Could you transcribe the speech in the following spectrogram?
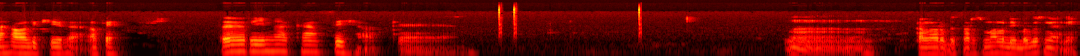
Nah kalau dikira oke. Okay. terima kasih. Oke. Okay. hmm kalau besar semua lebih bagus nggak nih?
